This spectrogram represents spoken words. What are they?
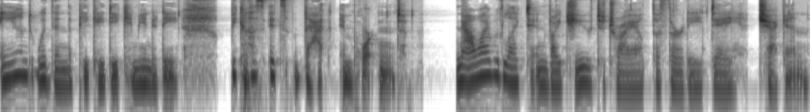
and within the PKD community because it's that important. Now, I would like to invite you to try out the 30 day check in.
